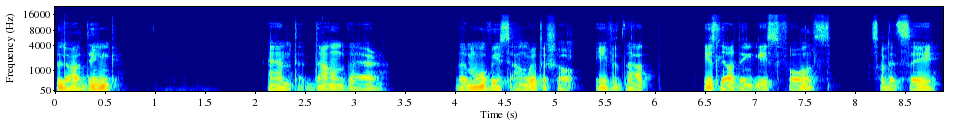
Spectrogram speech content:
loading and down there the movies I'm going to show if that is loading is false. So let's say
